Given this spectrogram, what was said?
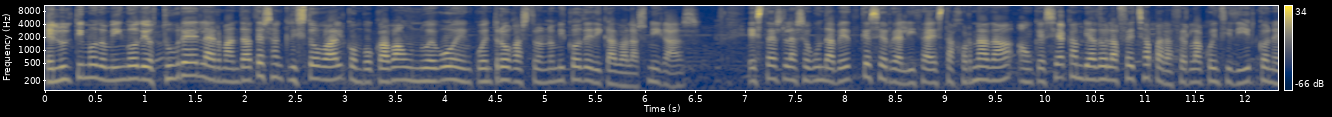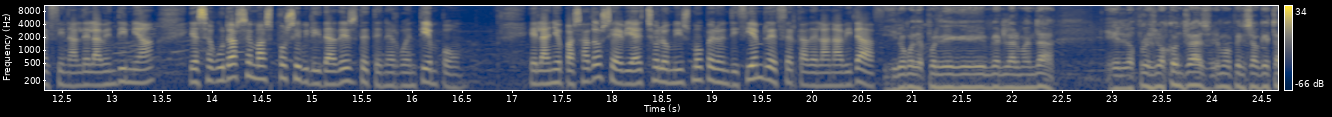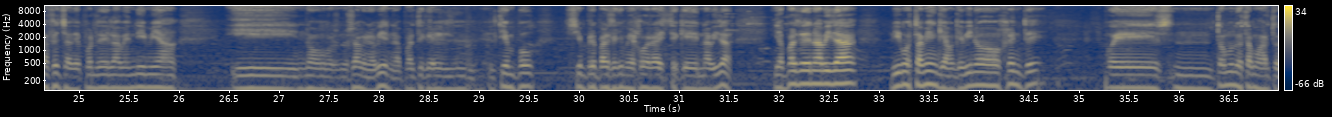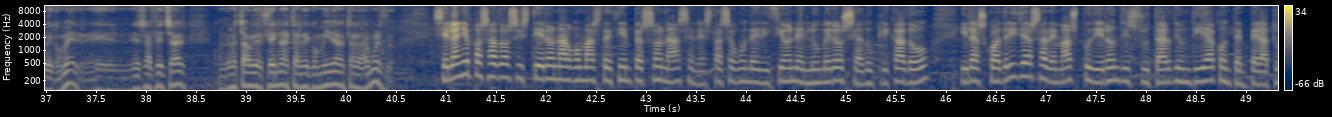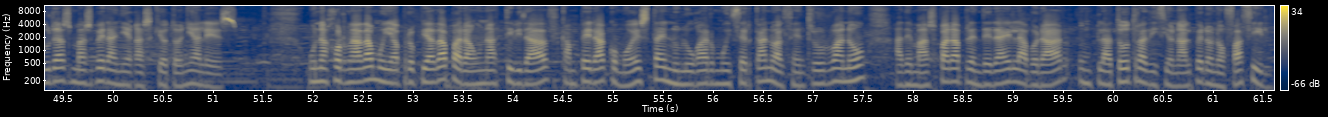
El último domingo de octubre, la Hermandad de San Cristóbal convocaba un nuevo encuentro gastronómico dedicado a las migas. Esta es la segunda vez que se realiza esta jornada, aunque se ha cambiado la fecha para hacerla coincidir con el final de la vendimia y asegurarse más posibilidades de tener buen tiempo. El año pasado se había hecho lo mismo, pero en diciembre, cerca de la Navidad. Y luego, después de ver la hermandad, en los pros y los contras, hemos pensado que esta fecha, después de la vendimia y no nos ha venido bien, aparte que el, tiempo siempre parece que mejora este que en Navidad. Y aparte de Navidad, vimos también que aunque vino gente, pues mm, todo el mundo estamos harto de comer. En esas fechas, cuando no estamos de cena, estás de comida, estás de almuerzo. Si el año pasado asistieron algo más de 100 personas, en esta segunda edición el número se ha duplicado y las cuadrillas además pudieron disfrutar de un día con temperaturas más veraniegas que otoñales. Una jornada muy apropiada para una actividad campera como esta en un lugar muy cercano al centro urbano, además para aprender a elaborar un plato tradicional pero no fácil.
